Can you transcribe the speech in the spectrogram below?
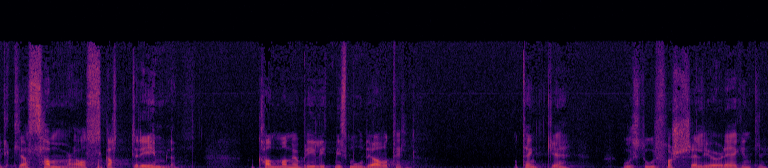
virkelig har samla oss skatter i himmelen, så kan man jo bli litt mismodig av og til. Og tenke hvor stor forskjell gjør det egentlig?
